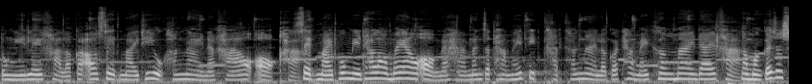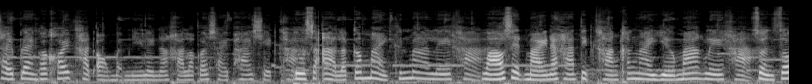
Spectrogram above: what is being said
ตรงนี้เลยค่ะ แล้วก็เอาเศษไม้ที่อยู่ข้างในนะคะเอาออกค่ะ เศษไม้พวกนี้ถ้าเราไม่เอาออกนะคะ มันจะทำให้ติดขัดข้างในแล้วก็ทำให้เครื่องไหม้ได้ค่ะน้องมดก็จะใช้แปรงค่อยๆขัดออกแบบนี้เลยนะคะ แล้วก็ใช้ผ้าเช็ดค่ะ ดูสะอาดแล้วก็ใหม่ขึ้นมาเลยค่ะ ว้าวเศษไหมนะคะ ติดค้างข้างในเยอะมากเลยค่ะ ส่วนโซ่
